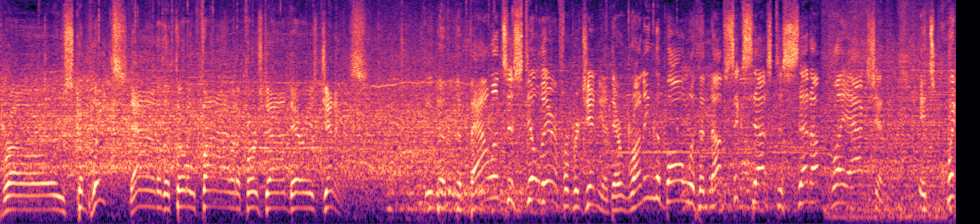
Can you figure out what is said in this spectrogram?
Throws, completes down to the 35 and a first down. Darius Jennings. The, the, balance is still there for Virginia. They're running the ball with enough success to set up play action. It's quick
